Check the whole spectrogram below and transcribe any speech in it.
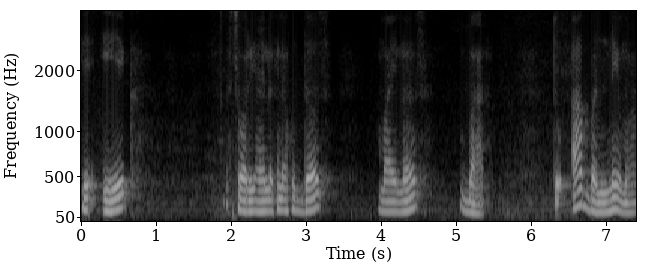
કે એક સોરી અહીં લખી નાખું, દસ માઇનસ બાર. તો આ બંનેમાં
